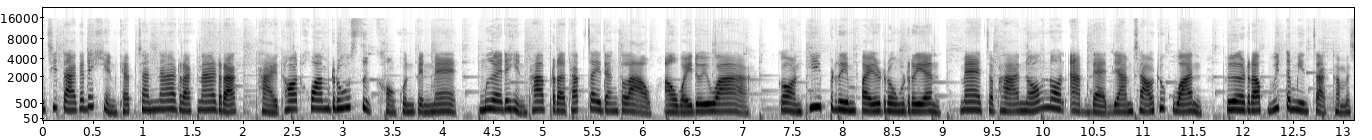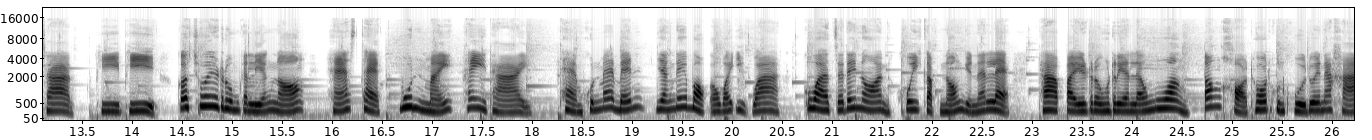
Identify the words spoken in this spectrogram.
รชิตาก็ได้เขียนแคปชั่นน่ารักน่ารัก ถ่ายทอดความรู้สึกของคนเป็นแม่ เมื่อได้เห็นภาพประทับใจดังกล่าว เอาไว้ด้วยว่าก่อนพี่ปริมไปโรงเรียน แม่จะพาน้องนอนอาบแดดยามเช้าทุกวัน เพื่อรับวิตามินจากธรรมชาติ พี่พี่ๆก็ช่วยรุมกันเลี้ยงน้อง แฮชแท็กวุ่นไหมให้ทาย แถมคุณแม่เบ้นยังได้บอกเอาไว้อีกว่า กว่าจะได้นอนคุยกับน้องอยู่นั่นแหละ ถ้าไปโรงเรียนแล้วง่วง ต้องขอโทษคุณครูด้วยนะคะ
